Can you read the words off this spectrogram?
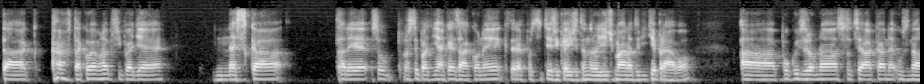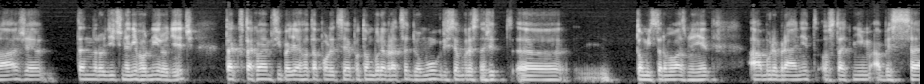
tak v takovémhle případě dneska tady jsou prostě platí nějaké zákony, které v podstatě říkají, že ten rodič má na to dítě právo a pokud zrovna sociálka neuznala, že ten rodič není vhodný rodič, tak v takovém případě ho ta policie potom bude vracet domů, když se bude snažit uh, to místo domova změnit a bude bránit ostatním, aby se,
